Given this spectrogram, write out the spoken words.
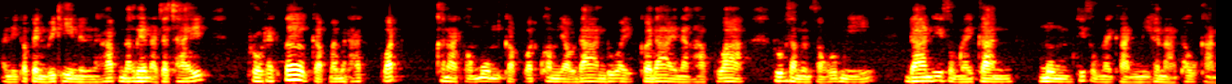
อันนี้ก็เป็นวิธีหนึ่งนะครับ นักเรียนอาจจะใช้ protector กับไม้บรรทัดวัดขนาดของมุมกับวัดความยาวด้านด้วยก็ได้นะครับ ว่ารูปสามเหลี่ยมสองรูปนี้ ด้านที่สมในกันมุมที่สมในกันมีขนาดเท่ากัน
